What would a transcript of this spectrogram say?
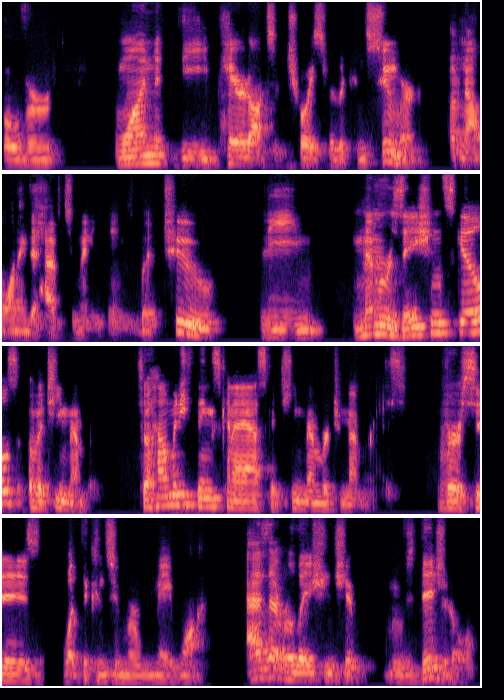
over one, the paradox of choice for the consumer of not wanting to have too many things, but two, the memorization skills of a team member. So how many things can I ask a team member to memorize versus what the consumer may want? As that relationship moves digital,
